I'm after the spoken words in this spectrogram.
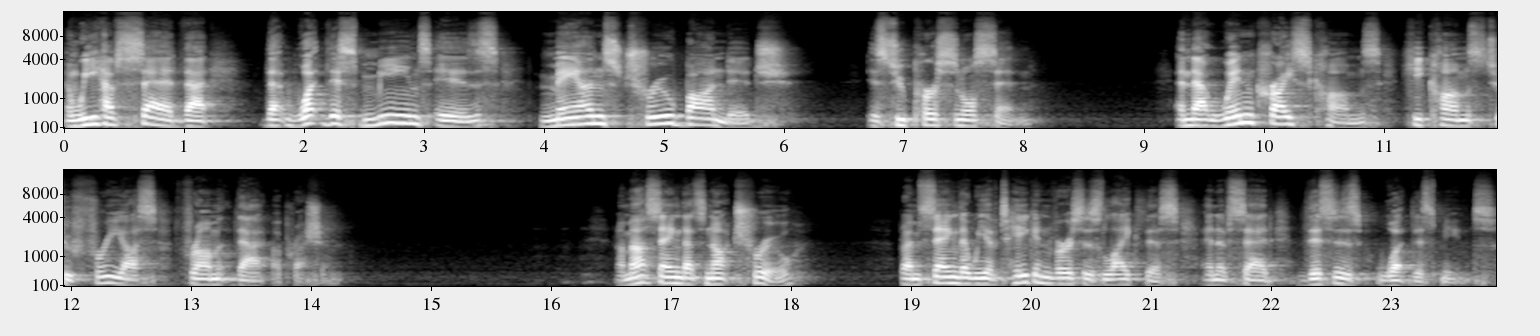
and we have said that, that what this means is man's true bondage is to personal sin and that when Christ comes, he comes to free us from that oppression. I'm not saying that's not true, but I'm saying that we have taken verses like this and have said, this is what this means.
